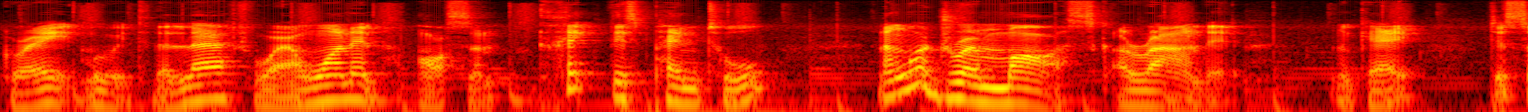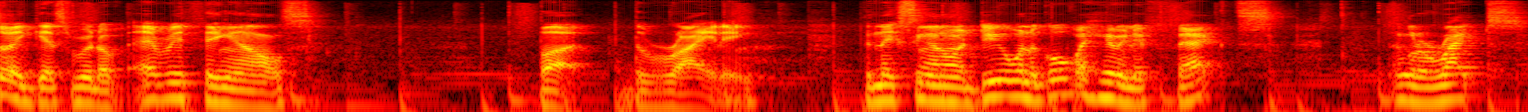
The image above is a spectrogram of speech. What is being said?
Great, move it to the left where I want it, awesome. Click this pen tool, and I'm gonna draw a mask around it, okay? Just so it gets rid of everything else but the writing. The next thing I wanna do, I wanna go over here in effects, I'm gonna write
